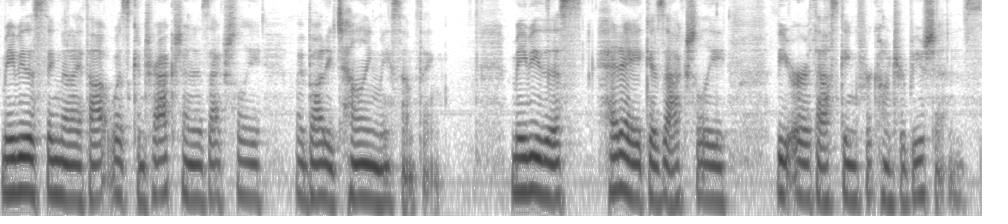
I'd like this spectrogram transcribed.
Maybe this thing that I thought was contraction is actually my body telling me something. Maybe this headache is actually the earth asking for contributions.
